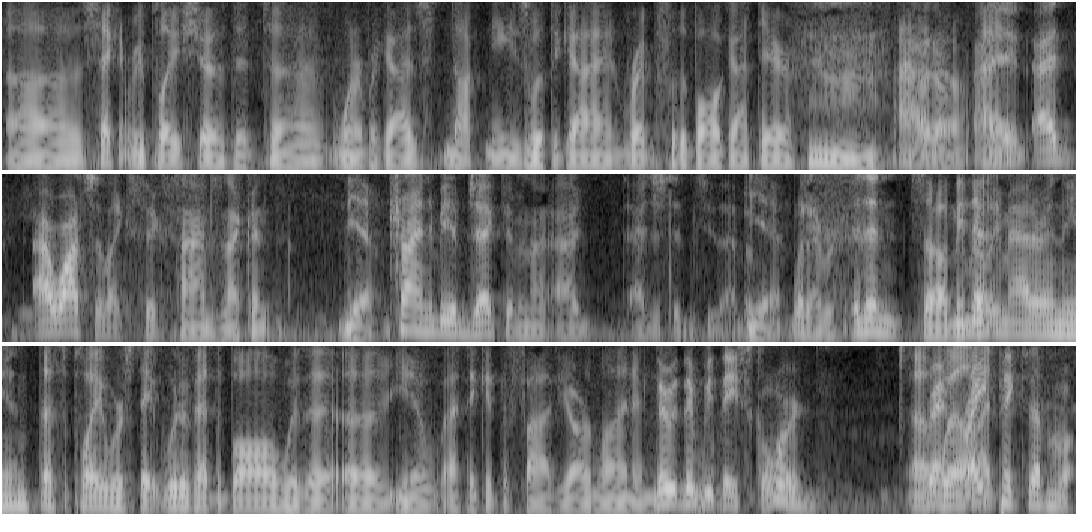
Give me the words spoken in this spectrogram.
uh, the second replay showed that uh, one of our guys knocked knees with the guy right before the ball got there. Hmm. I don't, know. I, did, I I watched it like six times and I couldn't. yeah. Trying to be objective and I I, I just didn't see that. But Yeah. whatever. It didn't. So, I mean, really that- matter in the end. That's a play where State would have had the ball with a, a you know, I think at the five yard line, and They they, they scored. Uh, Wright, well, Wright I- picked it up.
